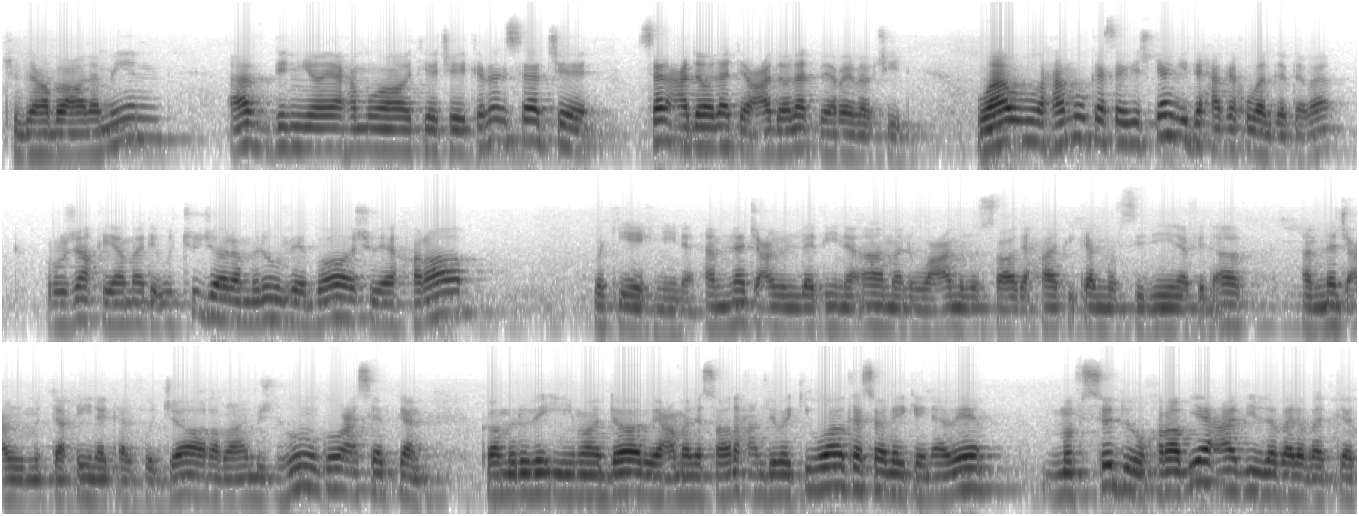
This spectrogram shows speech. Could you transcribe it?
چونکه رب العالمین اف دنیای همو هاتیه چه کرن سر چه؟ سر عدالت عدالت به ریو بچید و همو کسی کش کنگی دی حق خوال و رجا قیامت أو چجارا مروف باش و خراب وكي إكنينة أم نجعل الذين آمنوا وعملوا الصالحات كالمفسدين في الأرض أم نجعل المتقين كالفجار رب العالمين مش هون كو حسب كان كامرو في إيمان دار وعمل صالح عم دوكي واكسا لكن أوه مفسد وخرابية عادي وده بلغت كد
